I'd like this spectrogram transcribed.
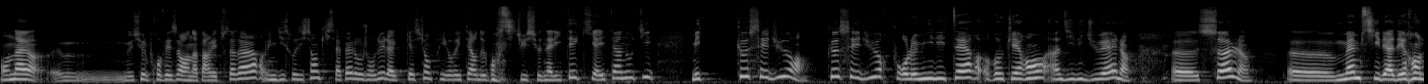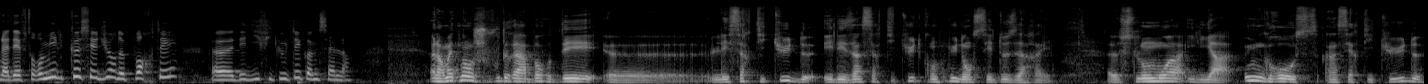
on a, euh, monsieur le professeur en a parlé tout à l'heure, une disposition qui s'appelle aujourd'hui la question prioritaire de constitutionnalité, qui a été un outil. Mais que c'est dur, que c'est dur pour le militaire requérant individuel, euh, seul, même s'il est adhérent de la DEF 3000, que c'est dur de porter des difficultés comme celle-là. Alors maintenant, je voudrais aborder euh, les certitudes et les incertitudes contenues dans ces deux arrêts. Euh, selon moi, il y a une grosse incertitude,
